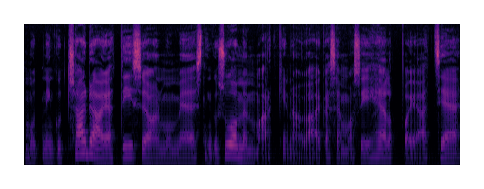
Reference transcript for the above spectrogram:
mutta niinku Chada ja Tise on mun mielestä niinku Suomen markkinoilla aika semmosia helppoja, että se,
